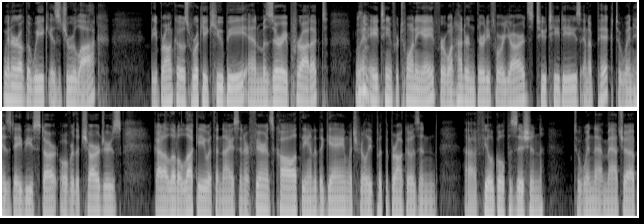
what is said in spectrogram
winner of the week is Drew Lock, the Broncos rookie QB and Missouri product. Went 18 for 28 for 134 yards, two TDs, and a pick to win his debut start over the Chargers. Got a little lucky with a nice interference call at the end of the game, which really put the Broncos in uh, field goal position to win that matchup.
